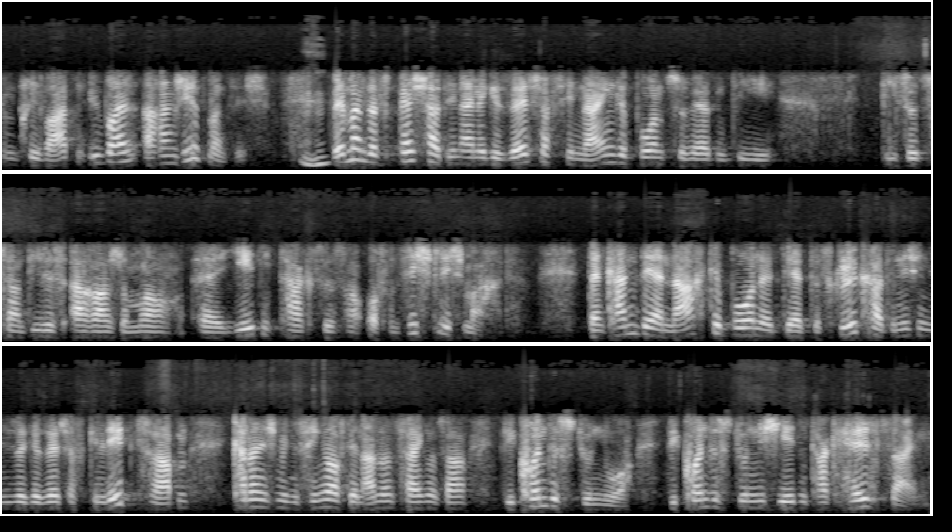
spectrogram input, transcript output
im Privaten, überall arrangiert man sich. Mhm. Wenn man das Pech hat, in eine Gesellschaft hineingeboren zu werden, die, die sozusagen dieses Arrangement äh, jeden Tag sozusagen offensichtlich macht, dann kann der Nachgeborene, der das Glück hatte, nicht in dieser Gesellschaft gelebt zu haben, kann er nicht mit dem Finger auf den anderen zeigen und sagen, wie konntest du nur? Wie konntest du nicht jeden Tag Held sein?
